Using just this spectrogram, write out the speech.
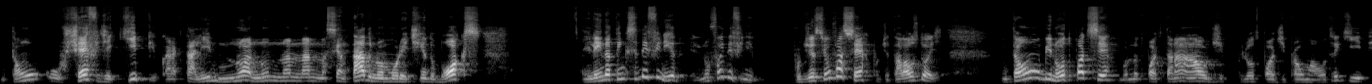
Então, o chefe de equipe, o cara que está ali no, no, na, sentado numa muretinha do box, ele ainda tem que ser definido. Ele não foi definido. Podia ser o Vasser, podia estar lá os dois. Então o Binotto pode ser. O Binotto pode estar na Audi, o piloto pode ir para uma outra equipe,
